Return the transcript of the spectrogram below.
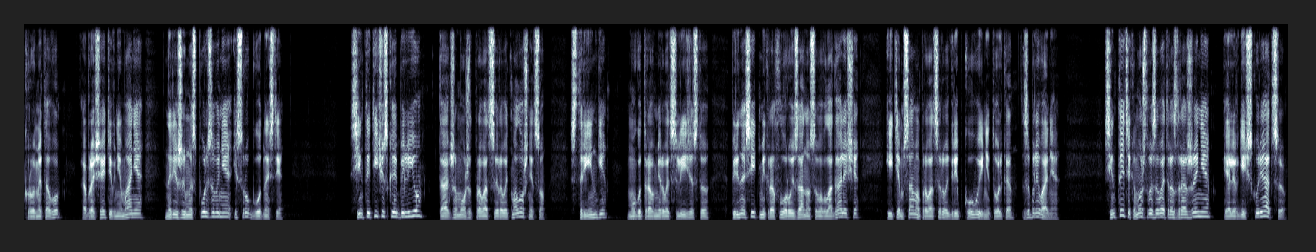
Кроме того, обращайте внимание на режим использования и срок годности. Синтетическое белье также может провоцировать молочницу. Стринги могут травмировать слизистую, переносить микрофлору из ануса во влагалище и тем самым провоцировать грибковые и не только заболевания. Синтетика может вызывать раздражение и аллергическую реакцию.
